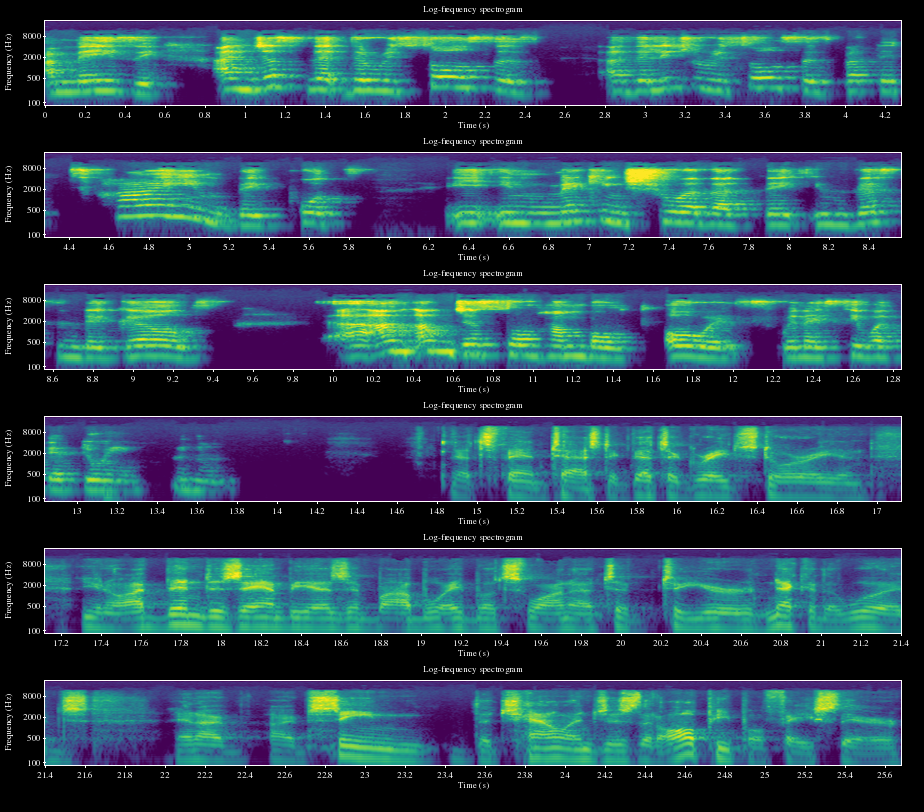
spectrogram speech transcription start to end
amazing. And just the, the resources, uh, the little resources, but the time they put in, in, making sure that they invest in the girls. I'm, I'm just so humbled always when I see what they're doing. Mm-hmm. That's fantastic. That's a great story. And, you know, I've been to Zambia, Zimbabwe, Botswana, to, to your neck of the woods. And I've, I've seen the challenges that all people face there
